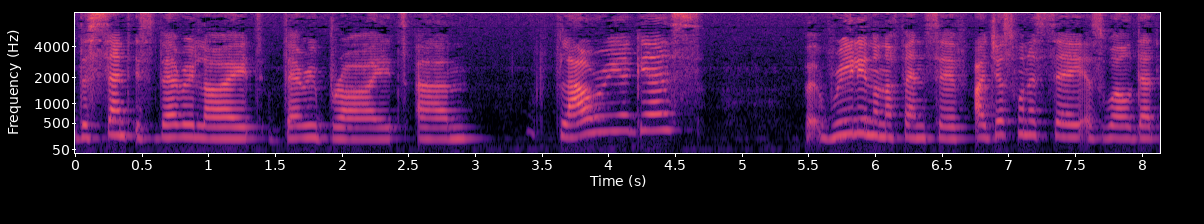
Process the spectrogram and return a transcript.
The scent is very light, very bright, um, flowery I guess, but really non-offensive. I just want to say as well that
